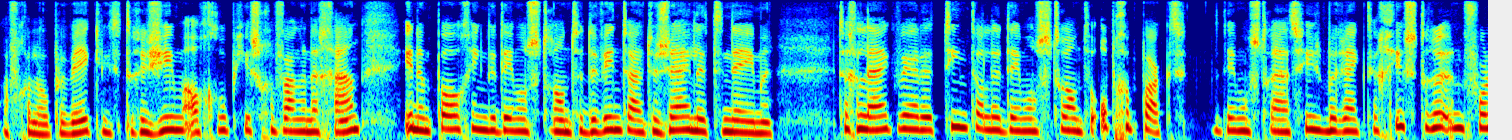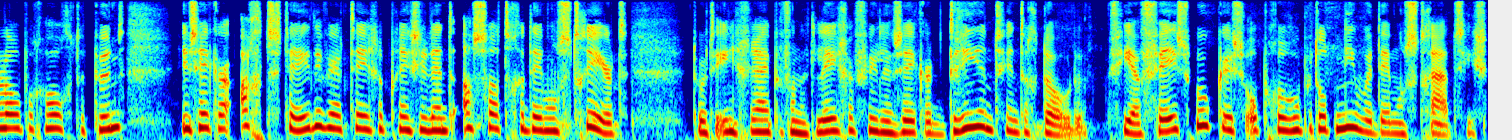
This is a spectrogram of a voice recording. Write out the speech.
Afgelopen week liet het regime al groepjes gevangenen gaan... in een poging de demonstranten de wind uit de zeilen te nemen. Tegelijk werden tientallen demonstranten opgepakt. De demonstraties bereikten gisteren een voorlopig hoogtepunt. In zeker acht steden werd tegen president Assad gedemonstreerd. Door het ingrijpen van het leger vielen zeker 23 doden. Via Facebook is opgeroepen tot nieuwe demonstraties.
